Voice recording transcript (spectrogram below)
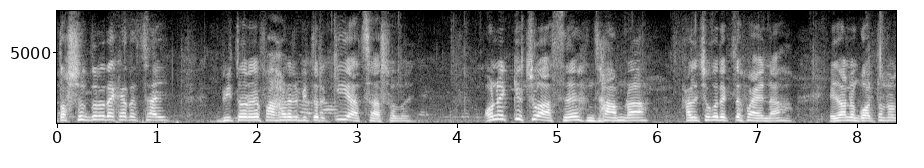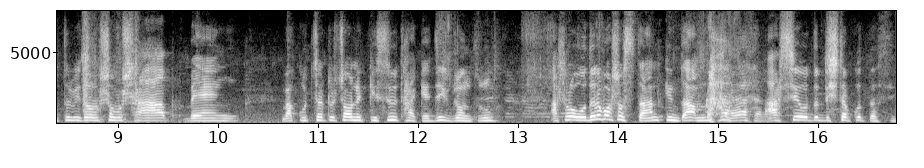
দর্শকদের দেখাতে চাই ভিতরে পাহাড়ের ভিতরে কি আছে আসলে। অনেক কিছু আছে যা আমরা খালি চোখে দেখতে পাই না। এই ধরনের গর্ত টর্তের ভিতরে সময় সাপ ব্যাং বা কুচ্চা টুচ্চা অনেক কিছুই থাকে জীবজন্তু। আসলে ওদের বসস্থান কিন্তু আমরা আসছি ওদের ডিস্টার্ব করতেছি।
